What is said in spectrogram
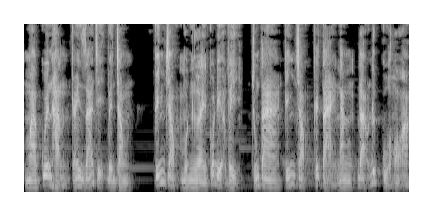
mà quên hẳn cái giá trị bên trong kính trọng một người có địa vị, chúng ta kính trọng cái tài năng, đạo đức của họ.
